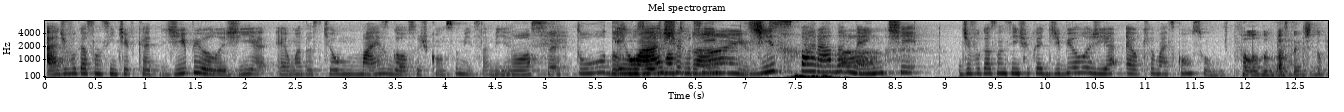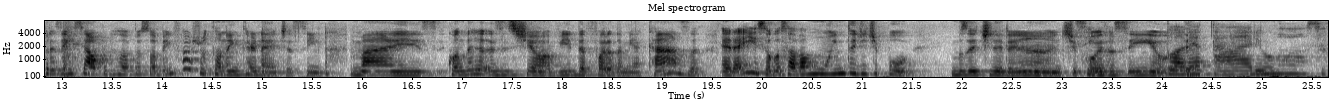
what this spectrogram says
A divulgação científica de biologia é uma das que eu mais gosto de consumir, sabia? Nossa, é tudo. Os eu acho naturais. que disparadamente divulgação científica de biologia é o que eu mais consumo. falando bastante do presencial, porque eu sou uma pessoa bem fajuta na internet, assim. Mas quando existia a vida fora da minha casa, era isso. Eu gostava muito de, tipo, museu itinerante, Sim. coisa assim. Eu, Planetário. eu- Nossa,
